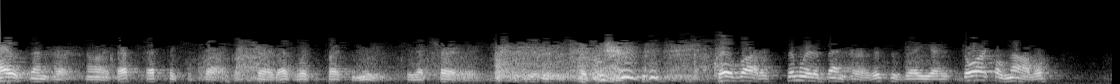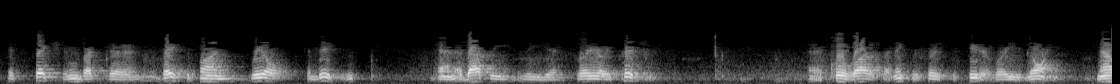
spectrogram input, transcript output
Oh, it's Ben Hur. All right, that, that picture's price. That's fair. That's worth the price of movie. See, that chariot Cobot is similar to Ben Hur. This is a uh, historical novel. It's fiction, but uh, based upon real conditions and about the, the uh, very early Christians. Uh, I think, refers to Peter, where he's going. Now,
